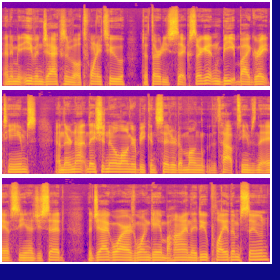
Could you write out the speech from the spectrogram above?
and I mean even Jacksonville, 22 to 36. They're getting beat by great teams, and they're not. They should no longer be considered among the top teams in the AFC. And as you said, the Jaguars one game behind. They do play them soon,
